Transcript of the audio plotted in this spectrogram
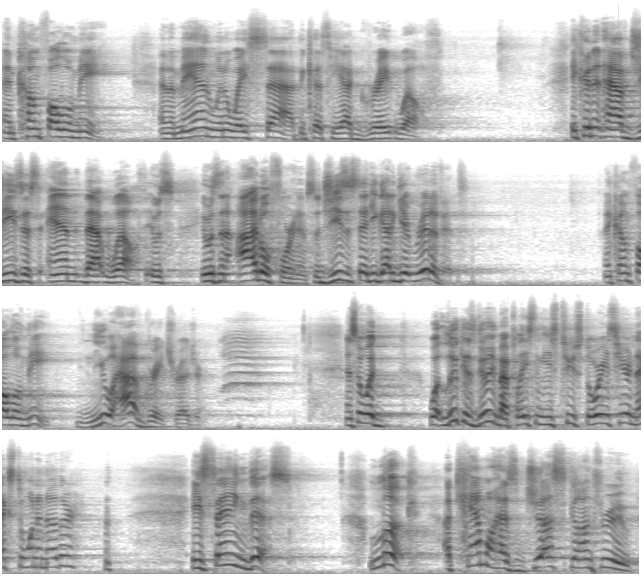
and come follow me. And the man went away sad because he had great wealth. He couldn't have Jesus and that wealth. It was, it was an idol for him. So Jesus said, You got to get rid of it and come follow me. You will have great treasure. And so, what, what Luke is doing by placing these two stories here next to one another, he's saying this Look, a camel has just gone through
